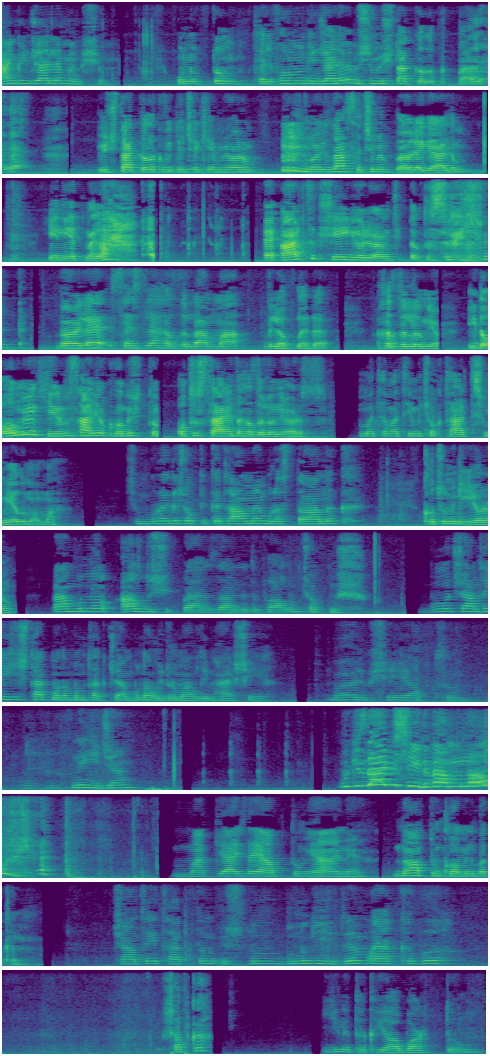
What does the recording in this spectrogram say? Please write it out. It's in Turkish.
Ben güncellememişim. Unuttum. Telefonumu güncellememişim 3 dakikalık. 3 dakikalık video çekemiyorum. o yüzden saçım hep öyle geldim. Yeni yetmeler. e, artık şeyi görüyorum TikTok'ta sürekli. Böyle sesle hazırlanma vlogları. Hazırlanıyor. İyi de olmuyor ki 20 saniye konuştum. 30 saniyede hazırlanıyoruz. Matematiğimi çok tartışmayalım ama. Şimdi burayı da çok dikkate almayın. Burası dağınık. Kotumu giyiyorum. Ben bunu az düşük ben zannedip aldım. Çokmuş. Bu çantayı hiç takmadım. Bunu takacağım. Buna uydurmalıyım her şeyi. Böyle bir şey yaptım. Ne giyeceğim? Bu güzel bir şeydi. Ben bunu alırken. Makyaj da yaptım yani. Ne yaptım kombini bakın. Çantayı taktım. Üstüm bunu giydim. Ayakkabı. Şapka. Yine takıyı abarttım.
